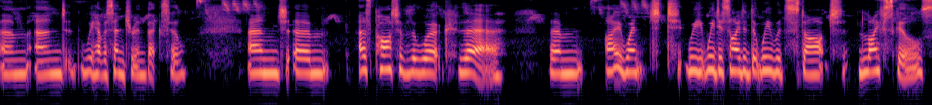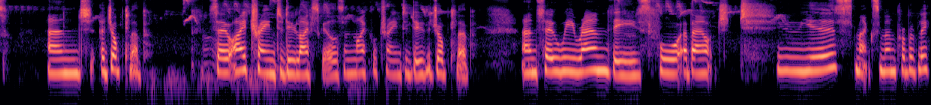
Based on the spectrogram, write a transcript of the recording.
um, and we have a centre in Bexhill. And um, as part of the work there, um, I went. To, we we decided that we would start life skills and a job club. So I trained to do life skills, and Michael trained to do the job club. And so we ran these for about two years maximum, probably,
